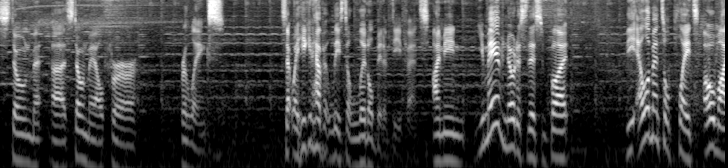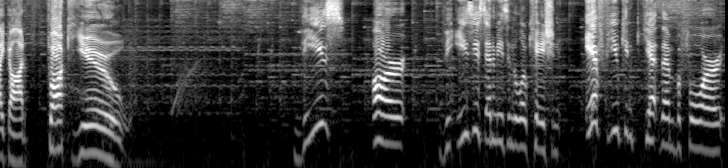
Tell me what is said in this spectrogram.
stone uh, stone mail for for Lynx. So that way he can have at least a little bit of defense. I mean, you may have noticed this, but the elemental plates, oh my god, fuck you! These are the easiest enemies in the location if you can get them before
